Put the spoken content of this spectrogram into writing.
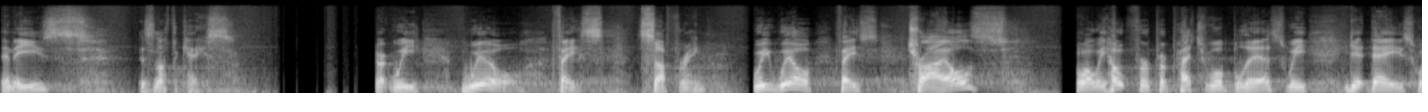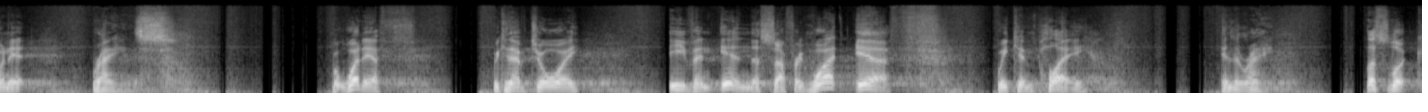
and ease, is not the case. We will face suffering. We will face trials. While we hope for perpetual bliss, we get days when it rains. But what if we can have joy even in the suffering? What if we can play in the rain? Let's look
